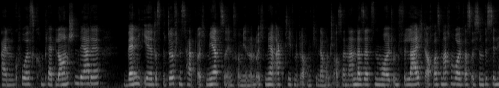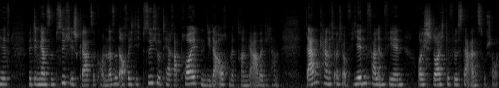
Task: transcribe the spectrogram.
einen Kurs komplett launchen werde, wenn ihr das Bedürfnis habt, euch mehr zu informieren und euch mehr aktiv mit eurem Kinderwunsch auseinandersetzen wollt und vielleicht auch was machen wollt, was euch so ein bisschen hilft, mit dem Ganzen psychisch klarzukommen. Da sind auch richtig Psychotherapeuten, die da auch mit dran gearbeitet haben. Dann kann ich euch auf jeden Fall empfehlen, euch Storchgeflüster anzuschauen.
